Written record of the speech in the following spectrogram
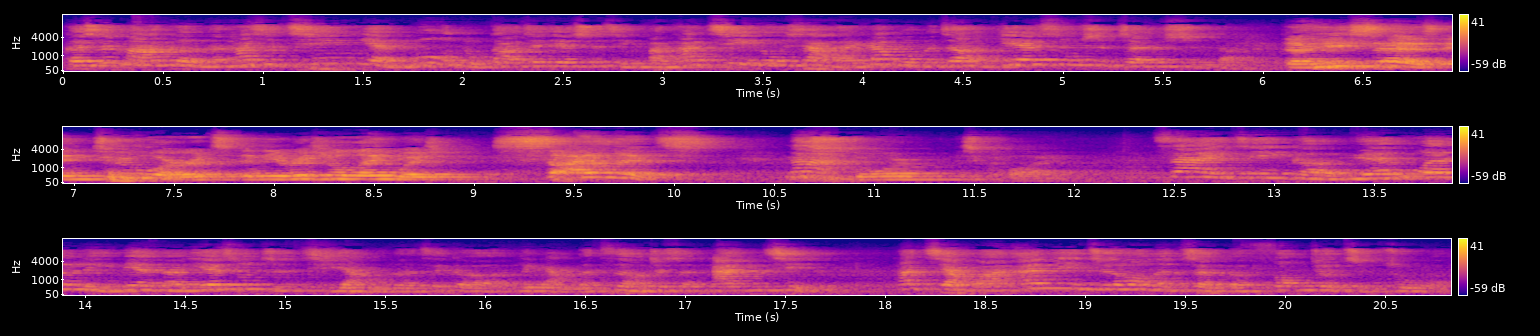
可是马可呢，他是亲眼目睹到这件事情，把它记录下来，让我们知道耶稣是真实的。 That he says in two words in the original language, silence. The storm is quiet. 在这个原文里面呢，耶稣只讲了这个两个字哈，就是安静。他讲完安静之后呢，整个风就止住了。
